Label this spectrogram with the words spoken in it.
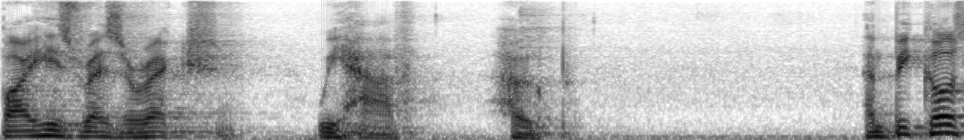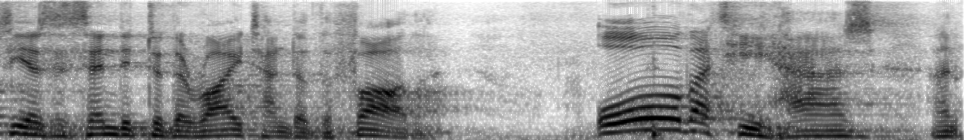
By his resurrection, we have hope. And because he has ascended to the right hand of the Father, all that he has and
